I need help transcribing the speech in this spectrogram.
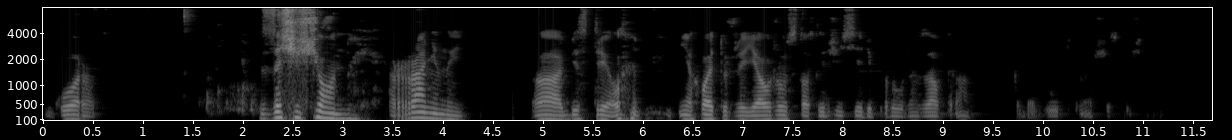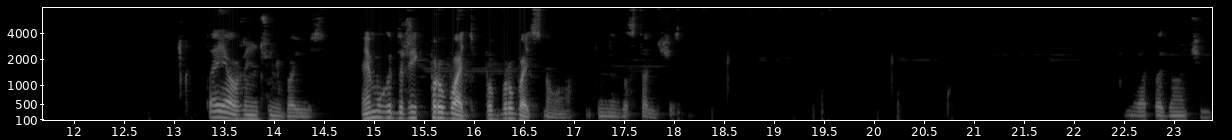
Город. Защищенный. Раненый. А, без стрел. Не, хватит уже, я уже устал. Следующей серии продолжим завтра. Когда будет вообще скучно. Да я уже ничего не боюсь. А Я могу даже их порубать, порубать снова. Это Мне достали, честно. Я пойду на чем.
